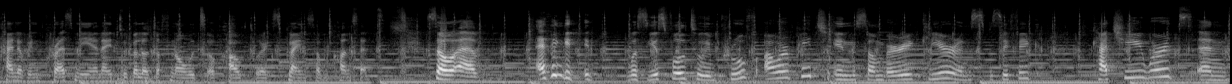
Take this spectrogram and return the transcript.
kind of impressed me and I took a lot of notes of how to explain some concepts. So um, I think it, it was useful to improve our pitch in some very clear and specific catchy words and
